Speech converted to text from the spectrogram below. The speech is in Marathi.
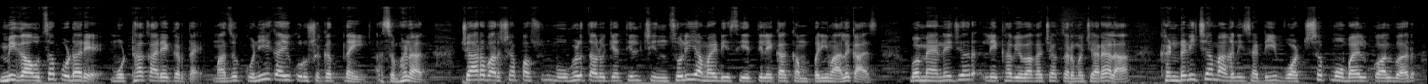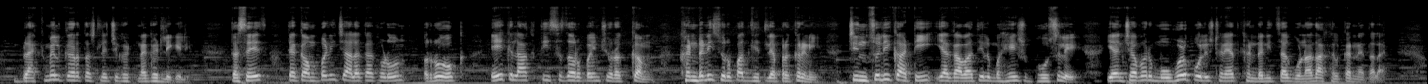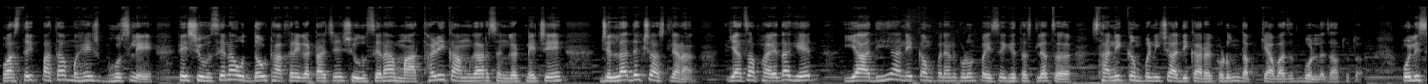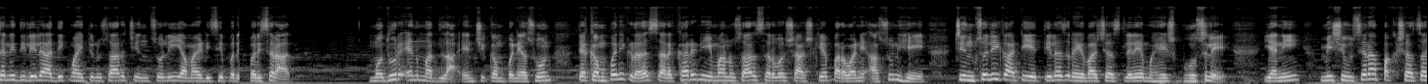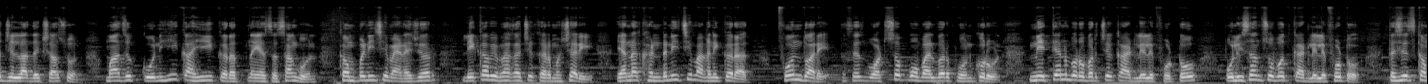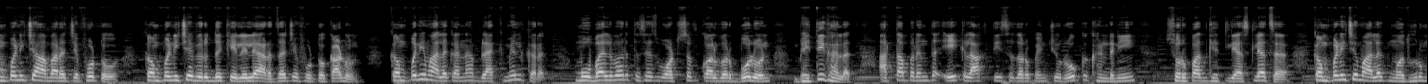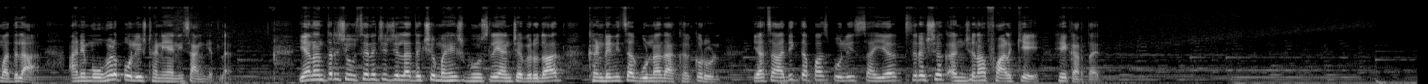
मी गावचा पुढारी आहे मोठा कार्यकर्ता आहे माझं कोणीही काही करू शकत नाही असं म्हणत चार वर्षापासून मोहोळ तालुक्यातील Chincholi M I D C येथील एका कंपनी मालकास व मॅनेजर लेखा विभागाच्या कर्मचाऱ्याला खंडणीच्या मागणीसाठी व्हॉट्सअप मोबाईल कॉलवर ब्लॅकमेल करत असल्याची घटना घडली गेली. तसेच त्या कंपनी चालकाकडून रोख एक लाख तीस हजार रुपयांची रक्कम खंडणी स्वरूपात घेतल्याप्रकरणी चिंचोली काटी या गावातील महेश भोसले यांच्यावर मोहोळ पोलीस ठाण्यात खंडणीचा गुन्हा दाखल करण्यात आलाय. वास्तविक पाहता महेश भोसले हे शिवसेना उद्धव ठाकरे गटाचे शिवसेना माथाडी कामगार संघटनेचे जिल्हाध्यक्ष असल्यानं याचा फायदा घेत याआधीही अनेक कंपन्यांकडून पैसे घेत असल्याचं स्थानिक कंपनीच्या अधिकाऱ्याकडून दबक्या आवाजात बोललं जात होतं. पोलिसांनी दिलेल्या अधिक माहितीनुसार चिंचोली एमआयडीसी परिसरात मधुर एन मदला यांची कंपनी असून त्या कंपनीकडे सरकारी नियमानुसार सर्व शासकीय परवाने असूनही चिंचोली काठी येथीलच रहिवासी असलेले महेश भोसले यांनी मी शिवसेना पक्षाचा जिल्हाध्यक्ष असून माझं कोणीही काहीही करत नाही असं सांगून कंपनीचे मॅनेजर लेखा विभागाचे कर्मचारी यांना खंडणीची मागणी करत फोनद्वारे तसेच व्हॉट्सअप मोबाईलवर फोन करून नेत्यांबरोबरचे काढलेले फोटो पोलिसांसोबत काढलेले फोटो तसेच कंपनीच्या आभाराचे फोटो कंपनीच्या विरुद्ध केलेल्या अर्जाचे फोटो काढून कंपनी मालकांना ब्लॅक ब्लॅकमेल करत मोबाईलवर तसेच व्हॉट्सअप कॉलवर बोलून भीती घालत आतापर्यंत एक लाख तीस हजार रुपयांची रोख खंडणी स्वरूपात घेतली असल्याचं कंपनीचे मालक मधुर मदला आणि मोहोळ पोलीस ठाणे यांनी सांगितलं. यानंतर शिवसेनेचे जिल्हाध्यक्ष महेश भोसले यांच्या विरोधात खंडणीचा गुन्हा दाखल करून याचा अधिक तपास पोलीस सहाय्यक निरीक्षक अंजना फाळके हे करतायत.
